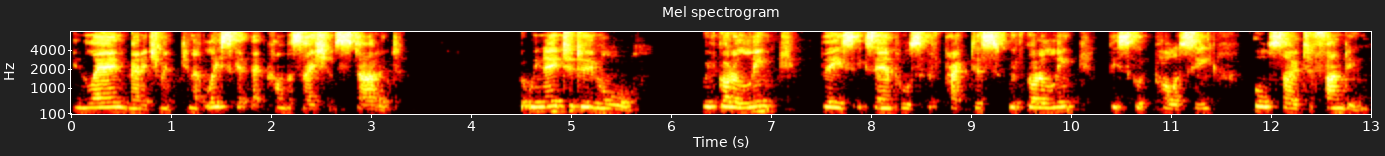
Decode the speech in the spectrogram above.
in land management can at least get that conversation started. But we need to do more. We've got to link these examples of practice. We've got to link this good policy also to funding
